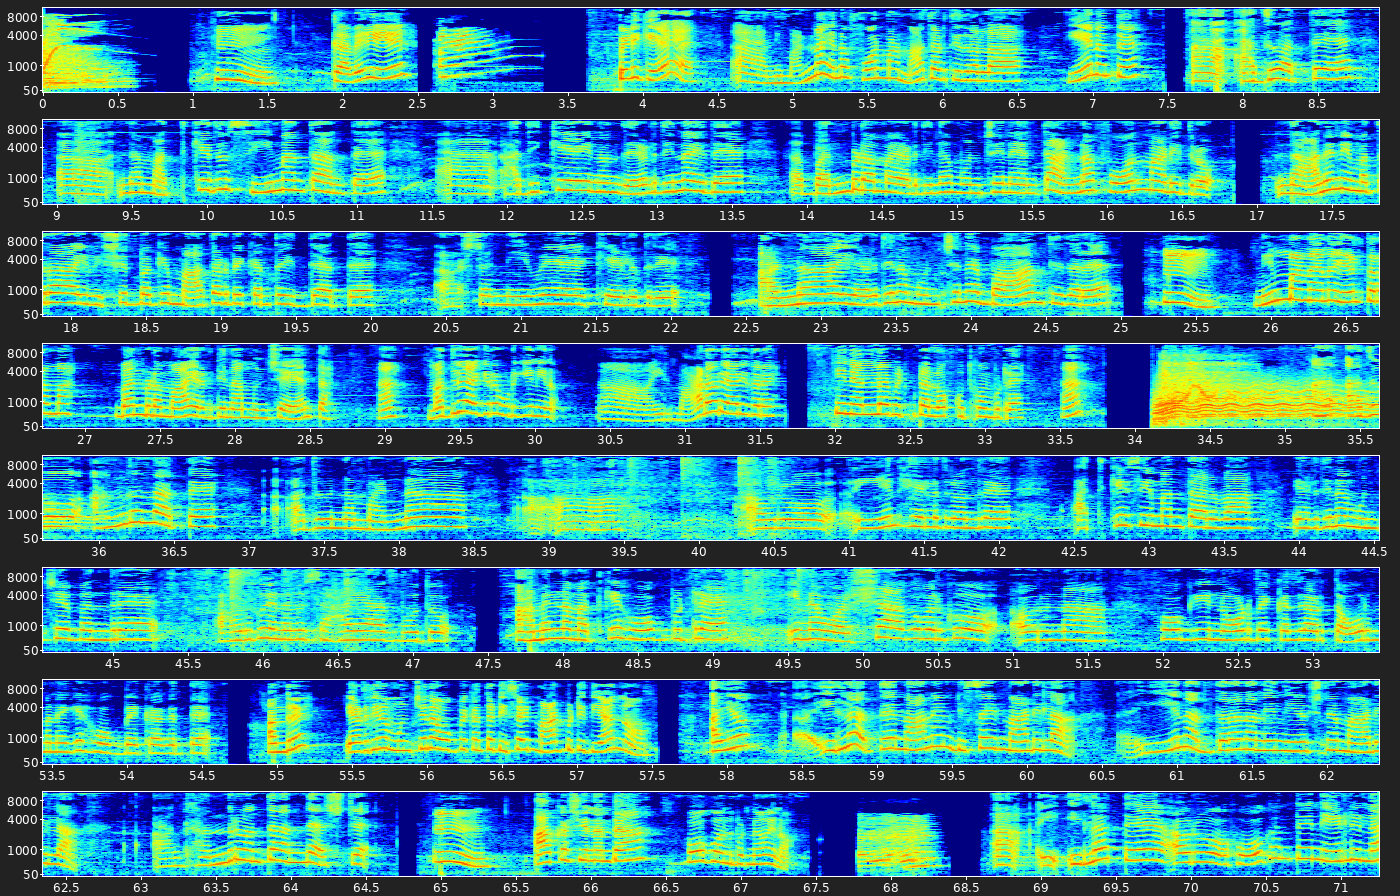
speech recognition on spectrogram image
ಹ್ಮ್ ಕಾವೇರಿ? ಬೆಳಿಗ್ಗೆ ನಿಮ್ಮ ಅಣ್ಣ ಏನೋ ಫೋನ್ ಮಾಡಿ ಮಾತಾಡ್ತಿದ್ರಲ್ಲ ಏನಂತೆ? ಅದು ಅತ್ತೆ ನಮ್ಮ ಅತ್ತಿಗೆದು ಸೀಮಂತ ಅಂತೆ ಅದಕ್ಕೆ ಇನ್ನೊಂದು ಎರಡು ದಿನ ಇದೆ. ಬಂದ್ಬಿಡಮ್ಮ ಎರಡು ದಿನ ಮುಂಚೆನೆ ಅಂತ ಅಣ್ಣ ಫೋನ್ ಮಾಡಿದ್ರು. ನಾನೇ ನಿಮ್ಮ ಹತ್ರ ಈ ವಿಷಯದ ಬಗ್ಗೆ ಮಾತಾಡ್ಬೇಕಂತ ಇದ್ದೆ ಅತ್ತೆ. ಅಷ್ಟೊಂದು ನೀವೇ ಕೇಳಿದ್ರಿ. ಅಣ್ಣ ಎರಡು ದಿನ ಮುಂಚೆನೆ ಬಾ ಅಂತಿದ್ದಾರೆ ಹ್ಮ್ ನಿಮ್ಮ ಅಣ್ಣ ಏನೋ ಹೇಳ್ತಾರಮ್ಮ. ಬಂದ್ಬಿಡಮ್ಮ ಎರಡು ದಿನ ಮುಂಚೆ ಅಂತ. ಹಾ ಮದುವೆ ಆಗಿರೋ ಹುಡುಗಿ ನೀನು. ಇಲ್ಲಿ ಮಾಡೋರು ಯಾರಿದ್ದಾರೆ ನೀನೆಲ್ಲ ಬಿಟ್ಬಿಟ್ಟು ಅಲ್ಲಿ ಕುತ್ಕೊಂಡ್ಬಿಟ್ರೆ, ಹಾ? ಅದು ಹಂಗಲ್ಲ ಅತ್ತೆ. ಅದು ನಮ್ಮ ಅಣ್ಣ ಅವರು ಏನು ಹೇಳಿದ್ರು ಅಂದರೆ ಅದಕ್ಕೆ ಸೀಮಂತ ಅಲ್ವಾ? ಎರಡು ದಿನ ಮುಂಚೆ ಬಂದರೆ ಅವ್ರಿಗೂ ಏನಾದರೂ ಸಹಾಯ ಆಗ್ಬೋದು. ಆಮೇಲೆ ನಮ್ಮ ಅದಕ್ಕೆ ಹೋಗ್ಬಿಟ್ರೆ ಇನ್ನು ವರ್ಷ ಆಗೋವರೆಗೂ ಅವ್ರನ್ನ ಹೋಗಿ ನೋಡ್ಬೇಕಂದ್ರೆ ಅವ್ರ ತವ್ರ ಮನೆಗೆ ಹೋಗ್ಬೇಕಾಗತ್ತೆ. ಅಂದ್ರೆ, ಎರಡು ದಿನ ಮುಂಚೆನೆ ಹೋಗ್ಬೇಕಂತ ಡಿಸೈಡ್ ಮಾಡ್ಬಿಟ್ಟಿದ್ಯಾನು ಅಯ್ಯೋ ಇಲ್ಲ ಅತ್ತೆ ನಾನೇನು ಡಿಸೈಡ್ ಮಾಡಿಲ್ಲ. ಏನು ಅದರ ನಾನೇನು ಯೋಚನೆ ಮಾಡಿಲ್ಲ. ಹಂಗಂದ್ರು ಅಂತ ಅಂದೆ ಅಷ್ಟೇ. ಹ್ಮ್ ಆಕಾಶ್ ಏನಂತ ಹೋಗು ಅಂದ್ಬಿಟ್ಟು ನಾವೇನೋ ಇಲ್ಲತ್ತೆ ಅವರು ಹೋಗಂತೇನು ಹೇಳಿಲ್ಲ.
